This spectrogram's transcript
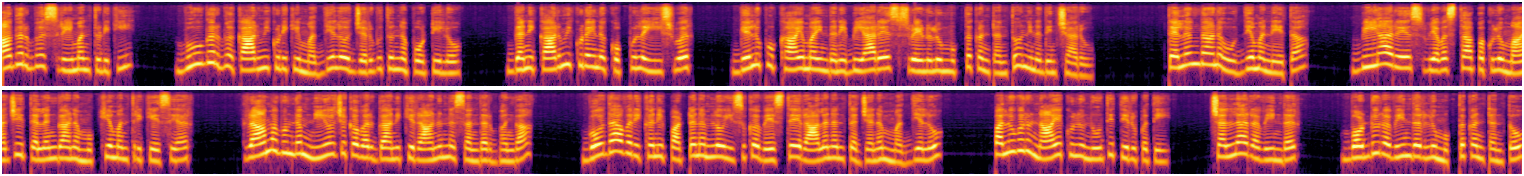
ఆగర్భ శ్రీమంతుడికి భూగర్భ కార్మికుడికి మధ్యలో జరుగుతున్న పోటీలో గని కార్మికుడైన కొప్పుల ఈశ్వర్ గెలుపు ఖాయమైందని బీఆర్ఎస్ శ్రేణులు ముక్తకంఠంతో నినదించారు. తెలంగాణ ఉద్యమ నేత బీఆర్ఎస్ వ్యవస్థాపకులు మాజీ తెలంగాణ ముఖ్యమంత్రి కేసీఆర్ రామగుండం నియోజకవర్గానికి రానున్న సందర్భంగా గోదావరికని పట్టణంలో ఇసుక వేస్తే రాలనంత జనం మధ్యలో పలువురు నాయకులు నూతి తిరుపతి చల్లా రవీందర్ బొడ్డు రవీందర్లు ముక్తకంఠంతో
